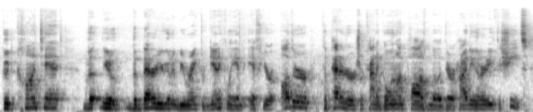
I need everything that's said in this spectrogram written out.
good content, the you know the better you're going to be ranked organically. And if your other competitors are kind of going on pause mode, they're hiding underneath the sheets.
